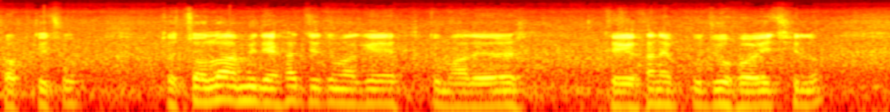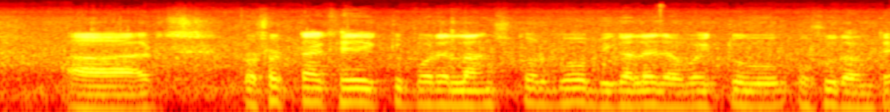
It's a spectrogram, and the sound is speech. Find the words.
সব কিছু তো চলো, আমি দেখাচ্ছি তোমাকে, তোমাদের যেখানে পুজো হয়েছিল। আর প্রসাদটা খেয়ে একটু পরে লাঞ্চ করব, বিকালে যাব একটু ওষুধ আনতে।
